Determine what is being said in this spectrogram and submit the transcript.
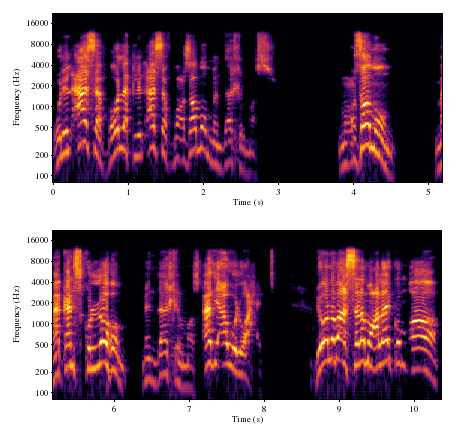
وللأسف بقول لك للأسف معظمهم من داخل مصر. معظمهم ما كانش كلهم من داخل مصر. أدي أول واحد. بيقول له بقى السلام عليكم. آه.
